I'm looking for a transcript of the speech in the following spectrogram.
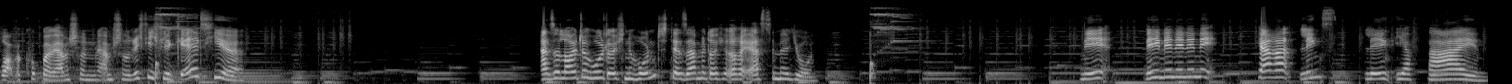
Boah, aber guck mal, wir haben schon, wir haben schon richtig viel Geld hier. Also Leute, holt euch einen Hund, der sammelt euch eure erste Million. Nee, nee, nee, nee, nee, nee. Chiara, links, links. Ja, fein.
